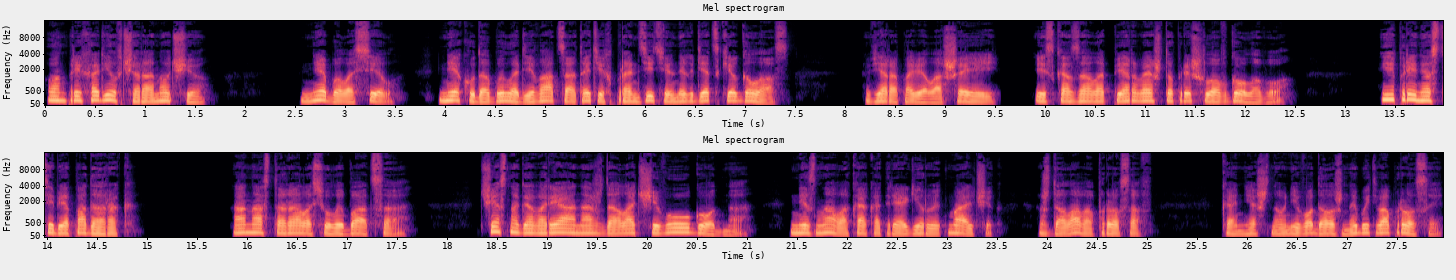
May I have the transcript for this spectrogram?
он приходил вчера ночью». Не было сил, некуда было деваться от этих пронзительных детских глаз. Вера повела шеей и сказала первое, что пришло в голову. «И принес тебе подарок». Она старалась улыбаться. Честно говоря, она ждала чего угодно. Не знала, как отреагирует мальчик. Ждала вопросов. Конечно, у него должны быть вопросы.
